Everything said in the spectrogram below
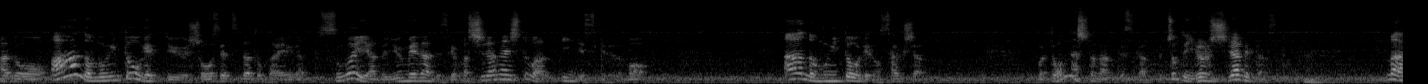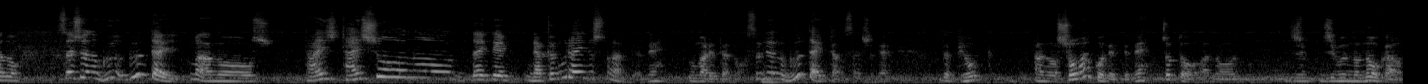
あの「アーの麦峠」っていう小説だとか映画ってすごいあの有名なんですけど、まあ、知らない人はいいんですけれども「アーの麦峠」の作者。これどんな人なんですかってちょっといろいろ調べたんですよ。うん、まああの最初あの軍軍隊、まあ、あの大大正の大体中ぐらいの人なんだよね。生まれたのは。それであの軍隊行ったの最初ね。で病あの小学校出てねちょっとあの自分の農家の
